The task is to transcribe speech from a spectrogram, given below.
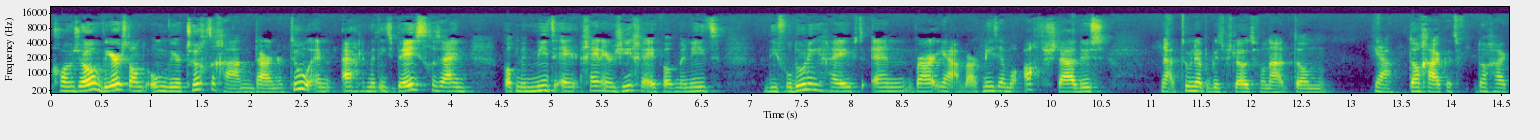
gewoon zo'n weerstand om weer terug te gaan daar naartoe. En eigenlijk met iets bezig te zijn wat me niet, e- geen energie geeft, wat me niet die voldoening geeft en waar, ja, waar ik niet helemaal achter sta. Dus nou, toen heb ik dus besloten van, nou, dan, ja, dan, ga ik het, dan ga ik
